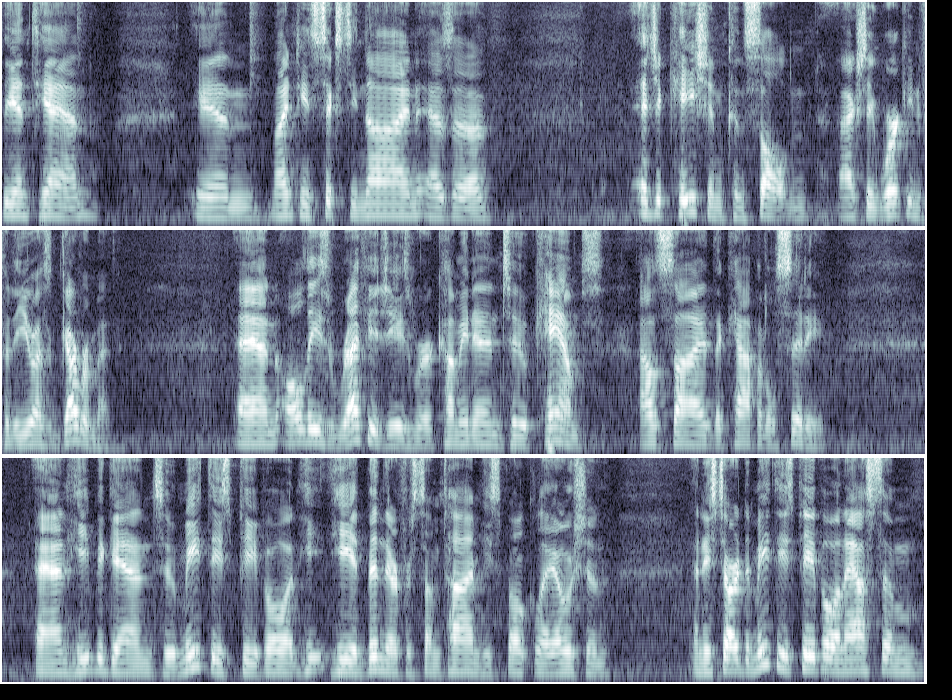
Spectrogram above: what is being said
Vientiane in 1969 as a education consultant, actually working for the U.S. government. And all these refugees were coming into camps outside the capital city. And he began to meet these people, and he, he had been there for some time. He spoke Laotian, and he started to meet these people and asked them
